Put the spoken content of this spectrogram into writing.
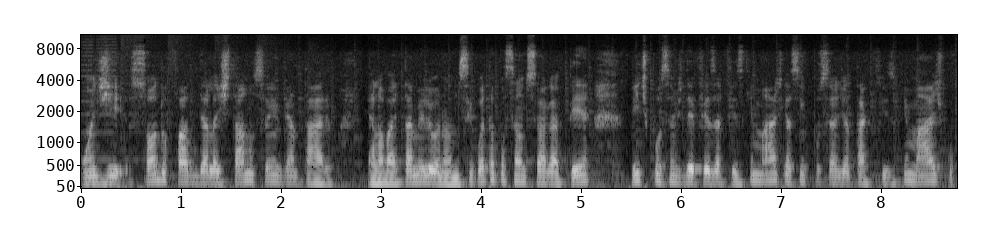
onde só do fato dela estar no seu inventário, ela vai estar tá melhorando 50% do seu HP, 20% de defesa física e mágica, 5% de ataque físico e mágico,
